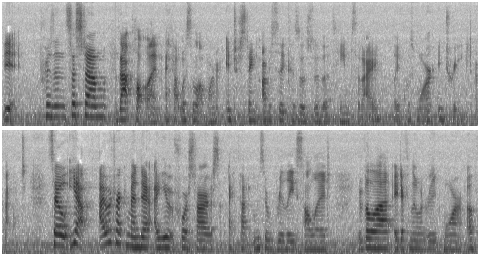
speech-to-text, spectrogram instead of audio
the prison system. That plotline I thought was a lot more interesting, obviously because those are the themes that I like was more intrigued about. So yeah, I would recommend it. I give it four stars. Thought it was a really solid novella. I definitely want to read more of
